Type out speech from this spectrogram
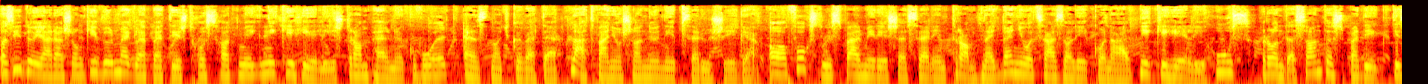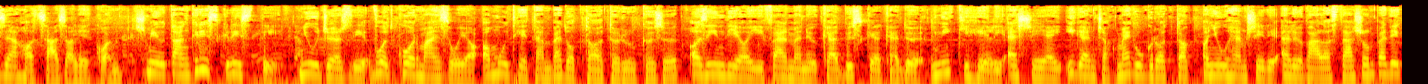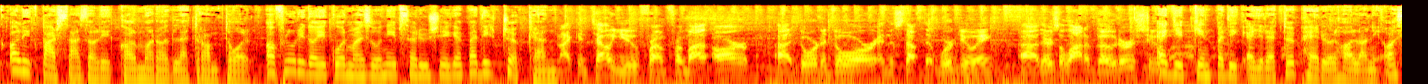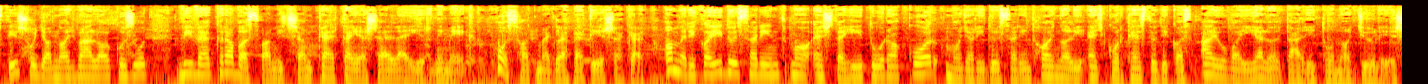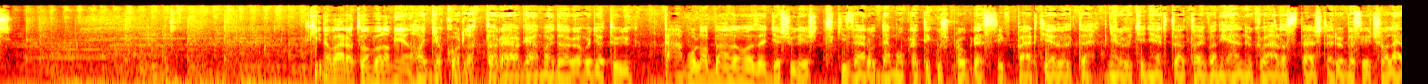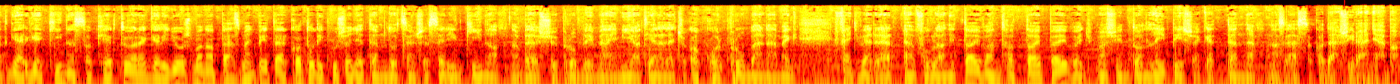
Az időjáráson kívül meglepetést hozhat még Nikki Haley is Trump elnök volt, ENSZ nagykövete. Látványosan nő népszerűsége. A Fox News felmérése szerint Trump 48%-on áll, Nikki Haley 20, Ron DeSantis pedig 16%-on. S miután Chris Christie, New Jersey volt kormányzója a múlt héten bedobta a törül között, az indiai felmenőkkel büszkélkedő Nikki Haley esélyei igencsak megugrottak, a New Hampshire előválasztáson pedig alig pár százalékkal marad le Trumptól. A floridai kormányzó népszerűsége pedig csökken. I can tell you from, from our uh, door-to-door and the stuff that we're doing, uh, there's a lot of voters who... Egyébként pedig egyre több helyről hallani azt is, hogy a nagyvállalkozót Vivek Ramaswamit sem kell teljesen leírni még. Hozhat meglepetéseket. Amerikai idő szerint ma este 7 órakor, magyar idő szerint hajnali egykor kezdődik az Iowa-i jelöltállító nagygyűlés. Kína várhatóan valamilyen hadgyakorlattal reagál majd arra, hogy a tőlük távolabb álló az Egyesülést kizáró demokratikus progresszív párt jelölte. Jelöltje nyerte a tajvani elnök választást. Erről beszélt Család Gergely Kína szakértő a reggeli gyorsban. A Pázmány Péter katolikus egyetem docense szerint Kína a belső problémái miatt jelenleg csak akkor próbálná meg fegyverrel elfoglalni Tajvant, ha Taipei vagy Washington lépéseket tenne az elszakadás irányába.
